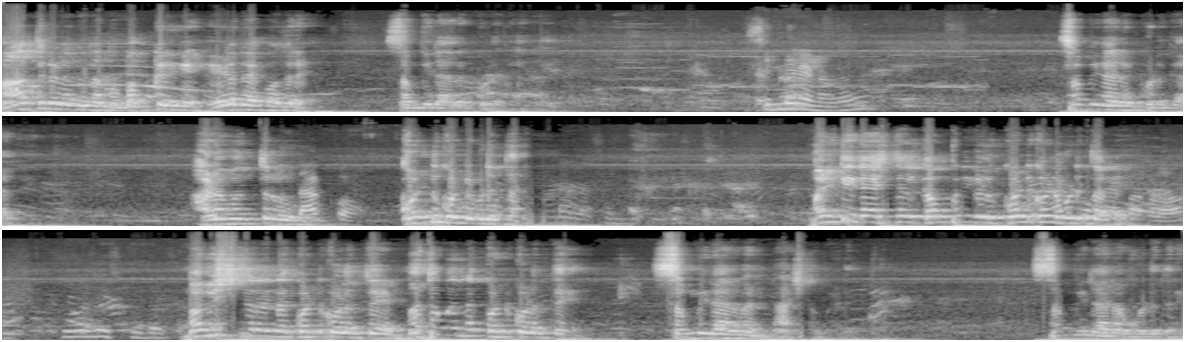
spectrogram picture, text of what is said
ಮಾತುಗಳನ್ನು ನಮ್ಮ ಮಕ್ಕಳಿಗೆ ಹೇಳದೆ ಹೋದರೆ ಸಂವಿಧಾನ ಕೊಡಗಾಲ ಸಿಮ್ಮಿರೇನದು ಸಂವಿಧಾನ ಕೊಡಗಾಲ ಹಣವಂತರು ಕೊಂಡುಕೊಂಡು ಬಿಡುತ್ತಾರೆ. ಮಲ್ಟಿ ನ್ಯಾಷನಲ್ ಕಂಪನಿಗಳು ಕೊಂಡುಕೊಂಡು ಬಿಡುತ್ತವೆ ಮನುಷ್ಯರನ್ನ ಕೊಂಡುಕೊಳ್ಳುತ್ತೆ ಮತವನ್ನ ಕೊಂಡುಕೊಳ್ಳುತ್ತೆ. ಸಂವಿಧಾನವನ್ನು ನಾಶ ಮಾಡುತ್ತೆ. ಸಂವಿಧಾನ ಉಳಿದ್ರೆ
